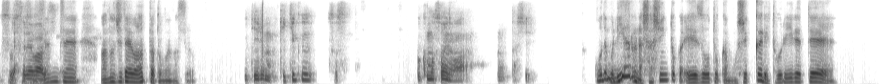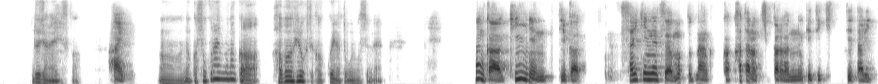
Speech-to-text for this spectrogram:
そうそれはね全然、あの時代はあったと思いますよ。似てるもん。結局、そうっすね。僕もそういうのは思ったし。こうでもリアルな写真とか映像とかもしっかり取り入れてるじゃないですか。はい。うん、なんかそこら辺もなんか幅が広くてかっこいいなと思いますよね。なんか近年っていうか、最近のやつはもっとなんか肩の力が抜けてきてたり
